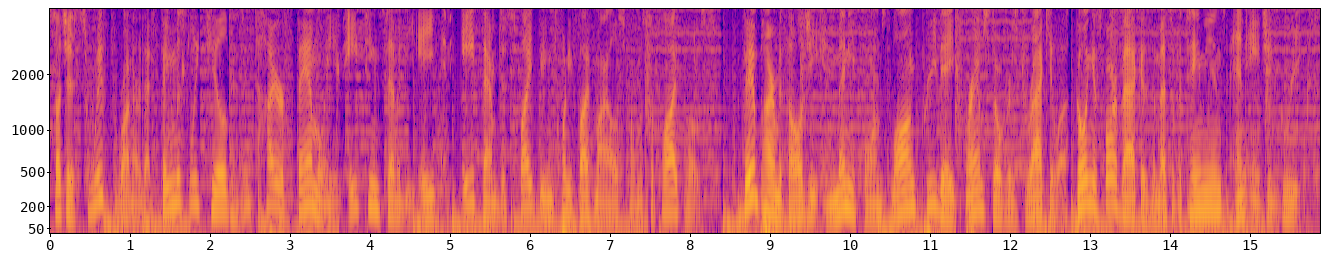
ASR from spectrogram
such as Swift Runner that famously killed his entire family in 1878 and ate them despite being 25 miles from a supply post. Vampire mythology in many forms long predate Bram Stoker's Dracula, going as far back as the Mesopotamians and ancient Greeks.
